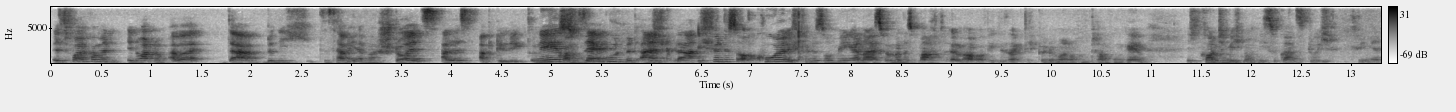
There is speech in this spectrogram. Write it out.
Ist vollkommen in Ordnung, aber da bin ich, das habe ich einfach stolz alles abgelegt. Und Nee, ich es komme ist- sehr gut mit allem klar. Ich finde es auch cool, ich finde es auch mega nice, wenn man das macht, ähm, aber wie gesagt, ich bin immer noch im Tampon-Game. Ich konnte mich noch nicht so ganz durchringen.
